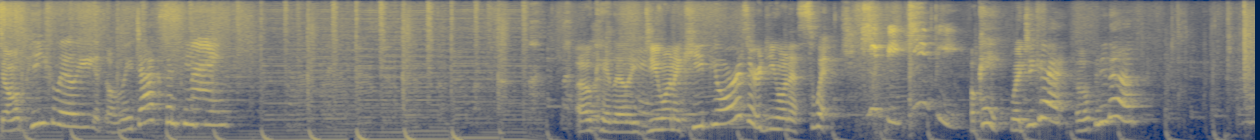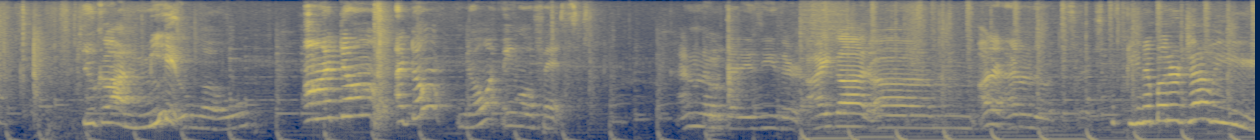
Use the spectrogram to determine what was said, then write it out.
Don't peek, Lily. It's only Jackson peeking. Okay, Lily, do you want to keep yours or do you want to switch? Keepy, keepy. Okay, what'd you get? Open it up. You got meatloaf. I don't. I don't know what meatloaf is. I don't know what that is either. I got um. I don't, I don't know what this is. It's peanut butter jelly.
